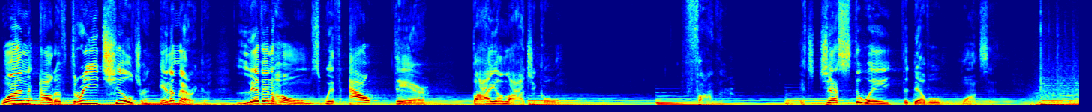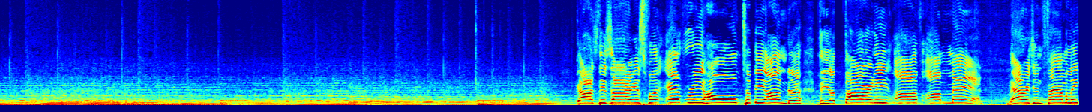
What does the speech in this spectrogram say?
One out of three children in America live in homes without their biological father. It's just the way the devil wants it. God's desire is for every home to be under the authority of a man. Marriage and family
